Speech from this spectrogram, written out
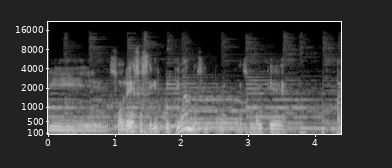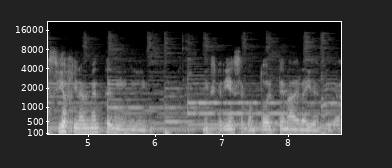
y sobre eso seguir cultivando simplemente. Eso es lo que ha sido finalmente mi, experiencia con todo el tema de la identidad.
